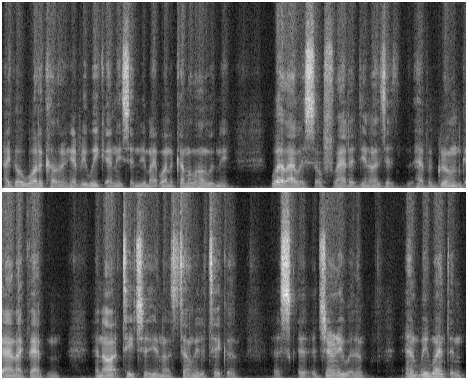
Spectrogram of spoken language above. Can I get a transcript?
I go watercoloring every weekend. He said, you might want to come along with me. Well, I was so flattered, you know, to have a grown guy like that and an art teacher, you know, telling me to take a, a, a journey with him. And we went, and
